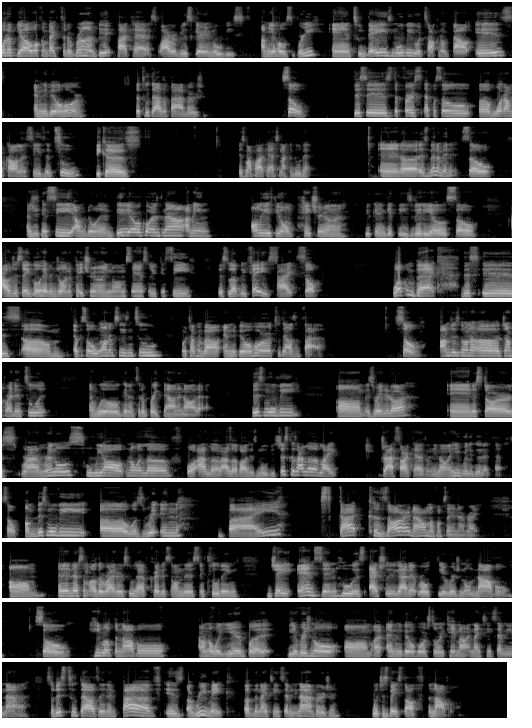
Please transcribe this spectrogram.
What up, y'all? Welcome back to the Run Big Podcast, where I review scary movies. I'm your host, Bree, and today's movie we're talking about is Amityville Horror, the 2005 version. So, this is the first episode of what I'm calling season two because it's my podcast and I can do that. And uh, it's been a minute. So, as you can see, I'm doing video recordings now. I mean, only if you're on Patreon you can get these videos. So I would just say go ahead and join the Patreon, you know what I'm saying? So you can see this lovely face. All right. So welcome back. This is um episode one of season two. We're talking about Amityville Horror 2005. So I'm just gonna uh jump right into it and we'll get into the breakdown and all that. This movie um is rated R and it stars Ryan Reynolds, who we all know and love. Well, I love, I love all his movies, just because I love like dry sarcasm, you know, and he's really good at that. So, um, this movie uh was written by Scott Kosar, and I don't know if I'm saying that right. Um, and then there's some other writers who have credits on this, including Jay Anson, who is actually the guy that wrote the original novel. So he wrote the novel. I don't know what year, but the original um, Amityville Horror Story came out in 1979. So this 2005 is a remake of the 1979 version, which is based off the novel.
